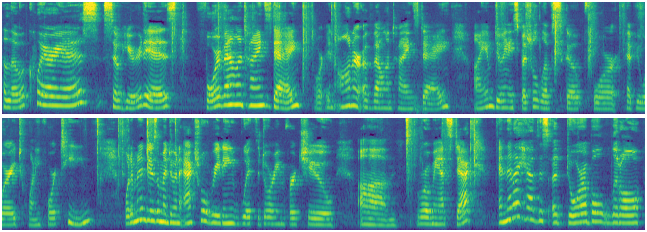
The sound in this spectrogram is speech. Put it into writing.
Hello, Aquarius. So here it is for Valentine's Day, or in honor of Valentine's Day, I am doing a special love scope for February 2014. What I'm going to do is I'm going to do an actual reading with the Doreen Virtue um, romance deck. And then I have this adorable little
